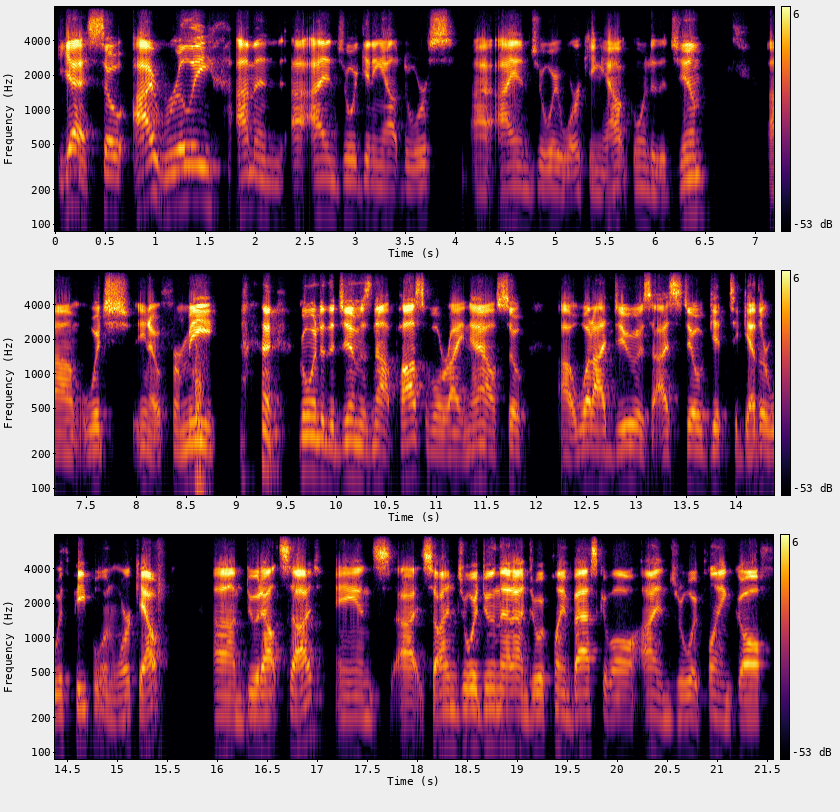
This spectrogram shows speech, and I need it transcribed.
Yeah, so I really I'm in I enjoy getting outdoors. I, I enjoy working out, going to the gym, um, which you know for me, going to the gym is not possible right now. So uh, what I do is I still get together with people and work out um, do it outside. And uh, so I enjoy doing that. I enjoy playing basketball. I enjoy playing golf.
